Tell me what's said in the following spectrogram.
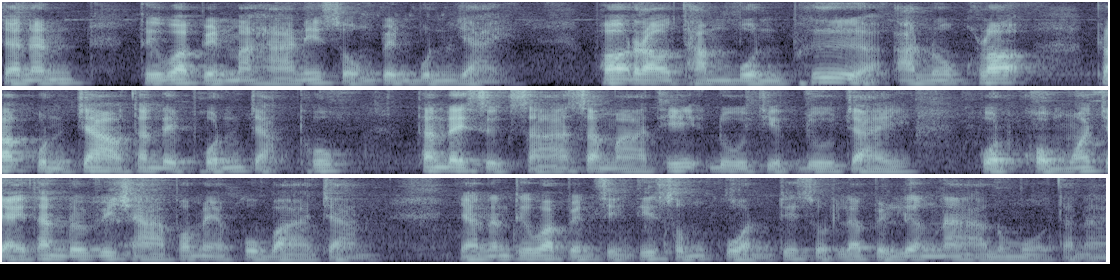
ฉะนั้นถือว่าเป็นมหานิสงส์เป็นบุญใหญ่ เพราะเราทำบุญเพื่ออนุเคราะห์ พระคุณเจ้าท่านได้พ้นจากทุกข์ท่านได้ศึกษาสมาธิดูจิตดูใจกดข่มหัวใจท่านด้วยวิชาพ่อแม่ครูบาอาจารย์ อย่างนั้นถือว่าเป็นสิ่งที่สมควรที่สุดและเป็นเรื่องน่าอนุโมทนา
